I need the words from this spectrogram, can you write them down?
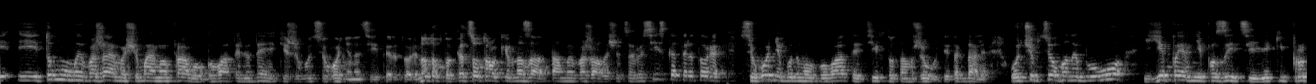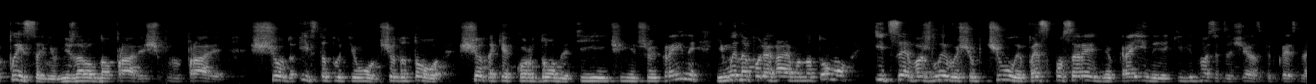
і тому ми вважаємо, що маємо право вбивати людей, які живуть сьогодні на цій території. Ну тобто 500 років назад там ми вважали, що це російська територія. Сьогодні будемо вбивати ті, хто там живуть, і так далі. От щоб цього не було, є певні позиції, які прописані в міжнародному праві праві щодо і в статуті ООН щодо того, що таке кордони тієї чи іншої країни, і ми наполягаємо на тому, і це важливо, щоб чули безпосередньо країни, які відносяться ще раз підкреслю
